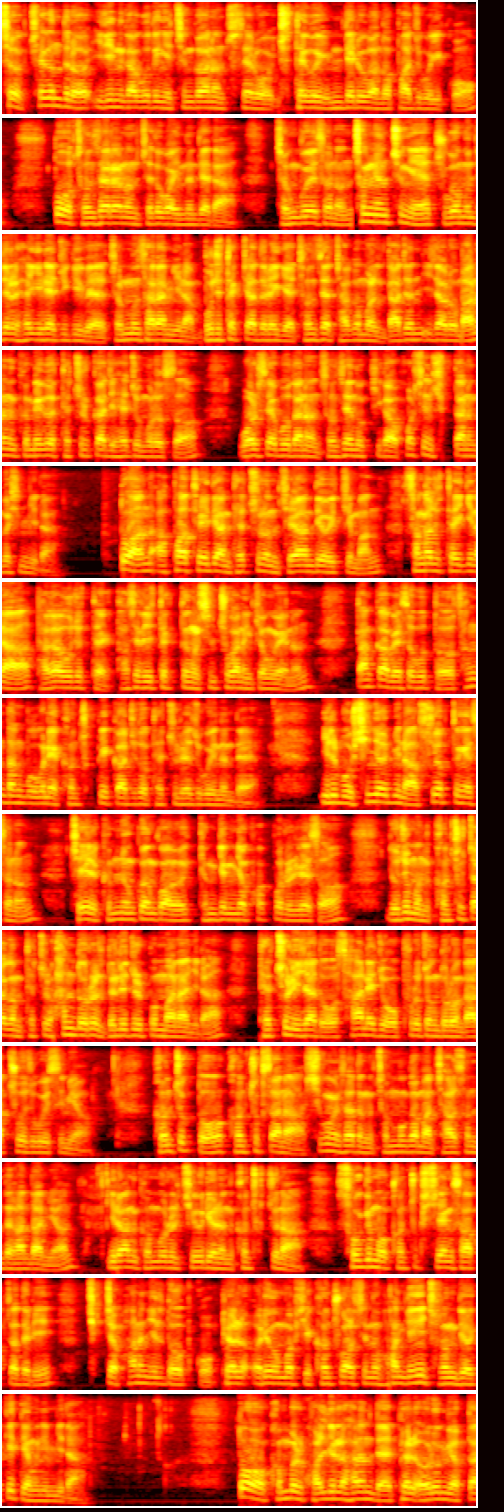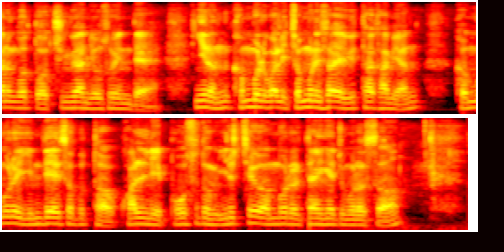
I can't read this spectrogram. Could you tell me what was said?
즉 최근 들어 1인 가구 등이 증가하는 추세로 주택의 임대료가 높아지고 있고 또 전세라는 제도가 있는 데다 정부에서는 청년층의 주거 문제를 해결해 주기 위해 젊은 사람이나 무주택자들에게 전세 자금을 낮은 이자로 많은 금액의 대출까지 해줌으로써 월세보다는 전세 놓기가 훨씬 쉽다는 것입니다. 또한 아파트에 대한 대출은 제한되어 있지만 상가주택이나 다가구주택, 다세대주택 등을 신축하는 경우에는 땅값에서부터 상당 부분의 건축비까지도 대출해주고 있는데 일부 신협이나 수협 등에서는 제일 금융권과의 경쟁력 확보를 위해서 요즘은 건축자금 대출 한도를 늘려줄 뿐만 아니라 대출이자도 4 내지 5% 정도로 낮추어주고 있으며 건축도 건축사나 시공회사 등 전문가만 잘 선정한다면 이러한 건물을 지으려는 건축주나 소규모 건축 시행사업자들이 직접 하는 일도 없고 별 어려움 없이 건축할 수 있는 환경이 조성되었기 때문입니다. 또 건물 관리를 하는데 별 어려움이 없다는 것도 중요한 요소인데 이는 건물관리 전문회사에 위탁하면 건물의 임대에서부터 관리, 보수 등 일체의 업무를 대행해 줌으로써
